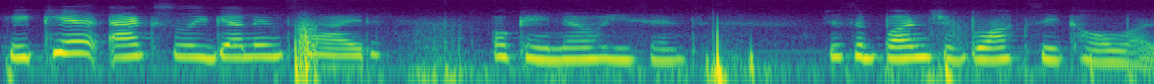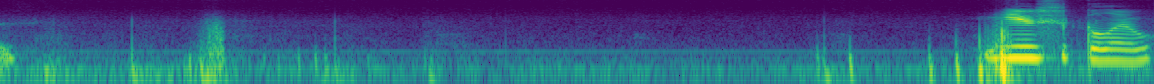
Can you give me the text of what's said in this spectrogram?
he can't actually get inside. Okay, now he's in. Just a bunch of Bloxy Colas. Use glue.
